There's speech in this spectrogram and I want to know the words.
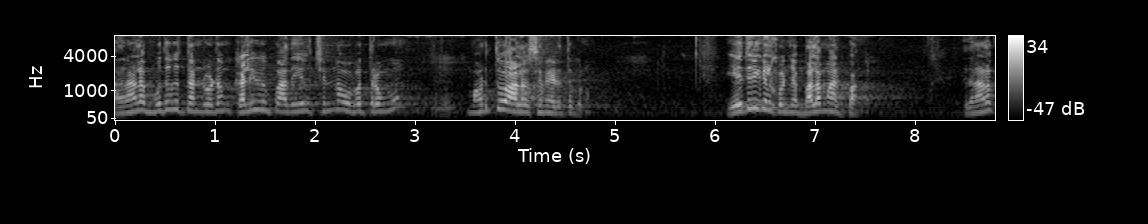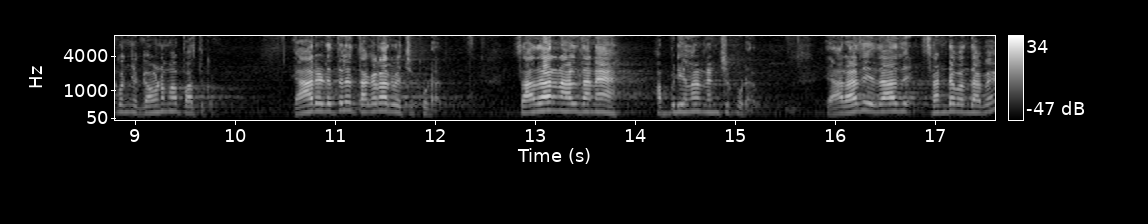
அதனால் முதுகு தண்டுவடம் கழிவு பாதையில் சின்ன உபத்திரமும் மருத்துவ ஆலோசனை எடுத்துக்கணும். எதிரிகள் கொஞ்சம் பலமாக இருப்பாங்க. இதனால் கொஞ்சம் கவனமாக பார்த்துக்கணும். யார் இடத்துல தகராறு வச்சுக்கூடாது. சாதாரண ஆள் தானே அப்படியெல்லாம் நினச்சிக்கூடாது. யாராவது ஏதாவது சண்டை வந்தாவே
